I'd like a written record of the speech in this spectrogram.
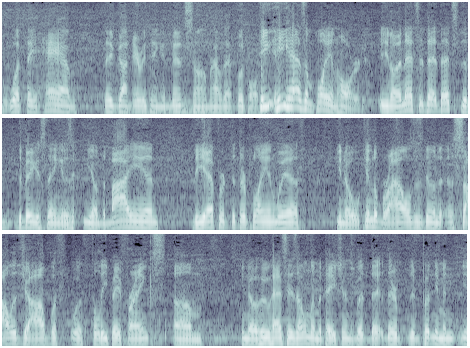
but what they have, they've gotten everything and then some out of that football. team. He he has them playing hard, you know, and that's that that's the the biggest thing is you know the buy-in, the effort that they're playing with. You know, Kendall Briles is doing a solid job with with Felipe Franks. Um, you know, who has his own limitations, but they- they're they're putting him in you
